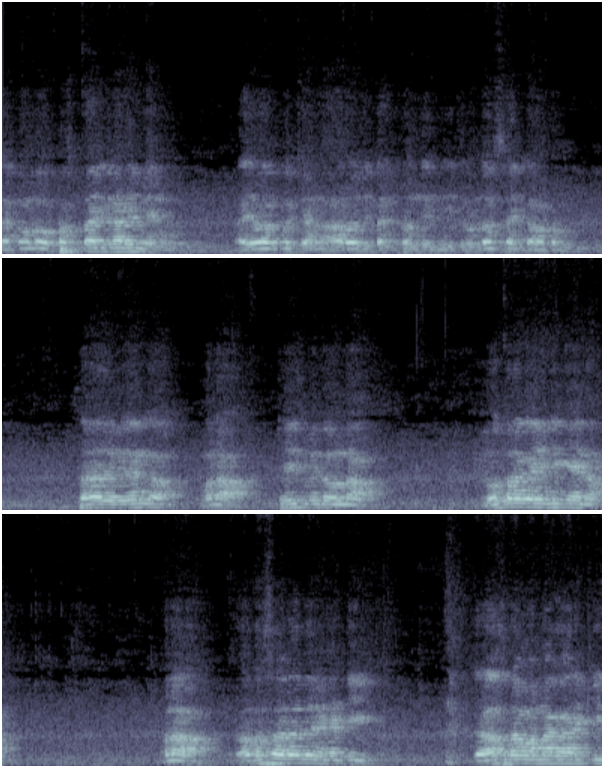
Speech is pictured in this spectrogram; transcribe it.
గతంలో ఫస్ట్ తారీఖు నాడే నేను హైదరాబాద్కి వచ్చాను ఆ రోజు కలవడం జరిగింది. ఇది రెండోసారి కలవటం. సరే అదేవిధంగా మన స్టేజ్ మీద ఉన్న నూతనగా ఎన్నికైన మన రథసారథి దాసరావు అన్న గారికి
